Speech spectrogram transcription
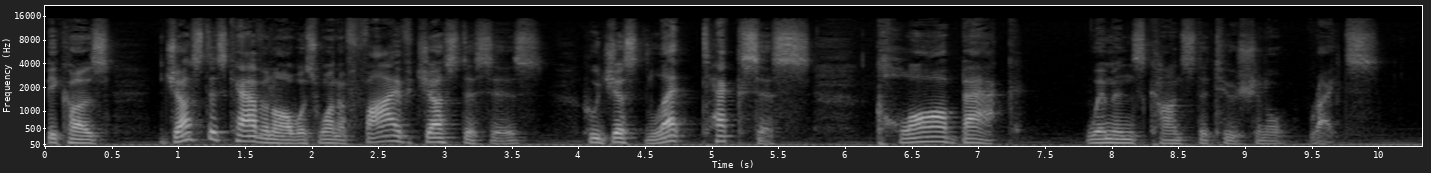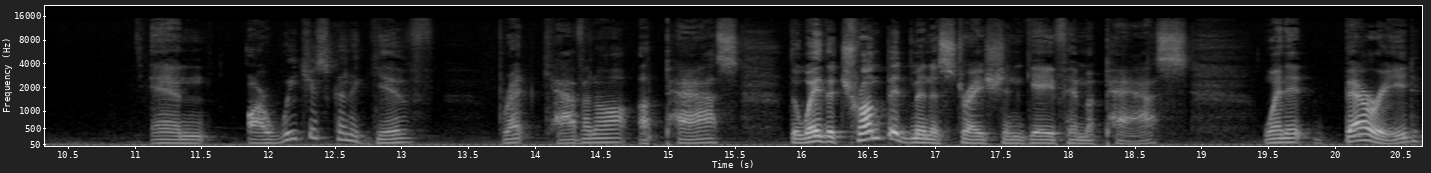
Because Justice Kavanaugh was one of five justices who just let Texas claw back women's constitutional rights. And are we just going to give Brett Kavanaugh a pass the way the Trump administration gave him a pass when it buried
